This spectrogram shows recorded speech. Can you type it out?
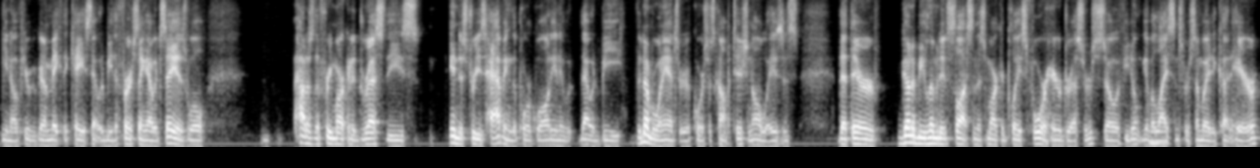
you know if you're going to make the case, that would be the first thing I would say is well, how does the free market address these industries having the poor quality? And it, that would be the number one answer. Of course, is competition always is that there are going to be limited slots in this marketplace for hairdressers. So if you don't give a license for somebody to cut hair,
